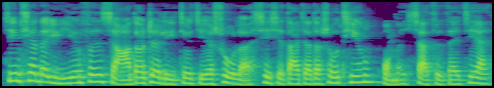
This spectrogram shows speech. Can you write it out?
今天的语音分享到这里就结束了，谢谢大家的收听，我们下次再见。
